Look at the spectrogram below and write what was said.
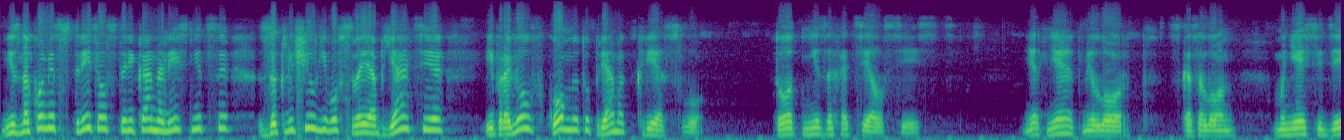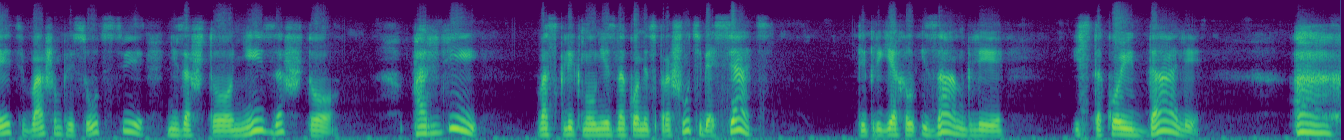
Незнакомец встретил старика на лестнице, заключил его в свои объятия и провел в комнату прямо к креслу. Тот не захотел сесть. «Нет-нет, милорд», — сказал он, — «мне сидеть в вашем присутствии ни за что, ни за что». «Пари!» — воскликнул незнакомец, — «прошу тебя, сядь. Ты приехал из Англии, из такой дали. Ах!»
